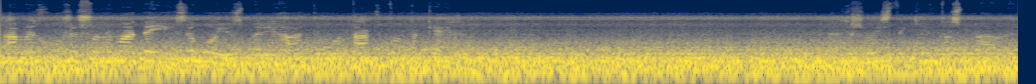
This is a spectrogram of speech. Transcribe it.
Саме хуже, що нема де їх зимою зберігати, бо так то таке. Так що ось такі то справи.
